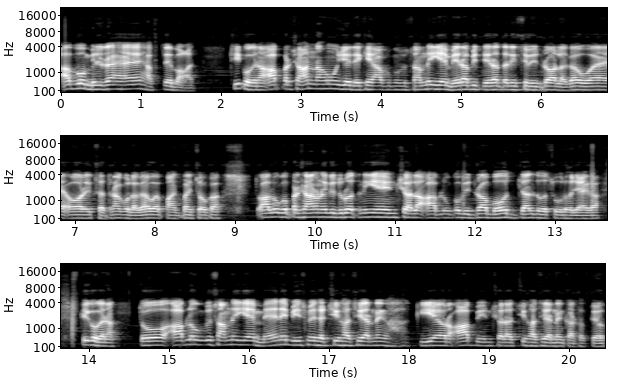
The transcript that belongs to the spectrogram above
अब वो मिल रहा है हफ़्ते बाद। ठीक हो गया ना? आप परेशान ना हो, ये देखें आप सामने, ये मेरा भी तेरह तारीख से विड्रॉ लगा हुआ है और एक सत्रह को लगा हुआ है, पाँच पाँच सौ का। तो आप लोगों को परेशान होने की ज़रूरत नहीं है इन आप लोगों को विड्रॉ बहुत जल्द वसूल हो जाएगा। ठीक हो गया ना? तो आप लोगों के सामने ये है, मैंने भी इसमें से अच्छी खासी अर्निंग की है और आप भी इंशाल्लाह अच्छी खासी अर्निंग कर सकते हो।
